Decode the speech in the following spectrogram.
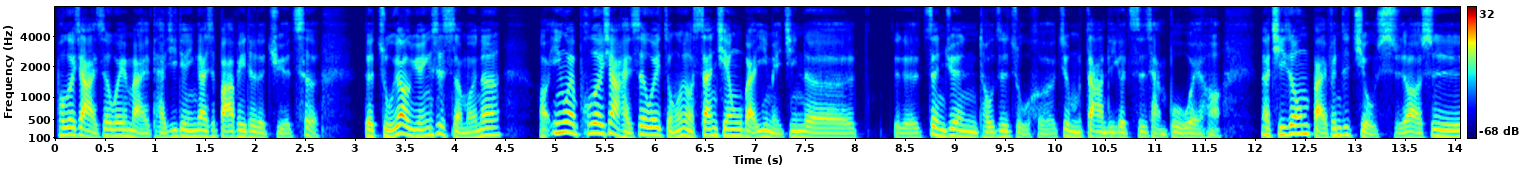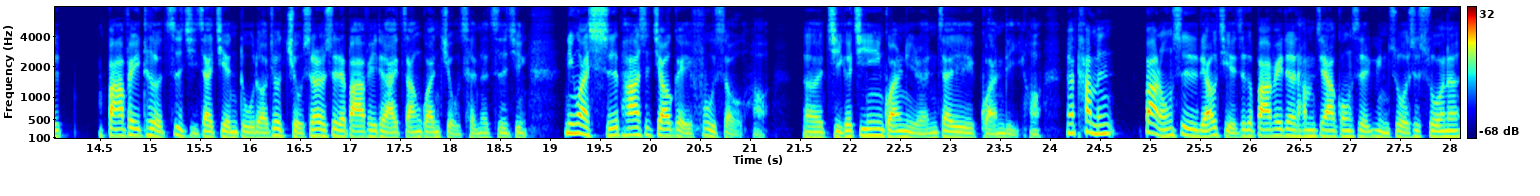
波克夏海瑟威买台积电，应该是巴菲特的决策的主要原因是什么呢？好，因为波克夏海瑟威总共有三千五百亿美金的这个证券投资组合，这么大的一个资产部位哈。那其中百分之九十啊是巴菲特自己在监督的，就九十二岁的巴菲特还掌管九成的资金，另外十趴是交给副手哈，呃几个基金管理人在管理哈。那他们。霸龙是了解这个巴菲特他们这家公司的运作，是说呢，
